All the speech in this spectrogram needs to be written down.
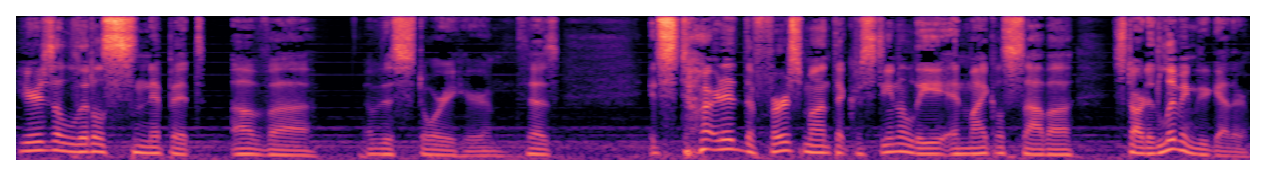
here's a little snippet of uh, of this story here. It says It started the first month that Christina Lee and Michael Saba started living together.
